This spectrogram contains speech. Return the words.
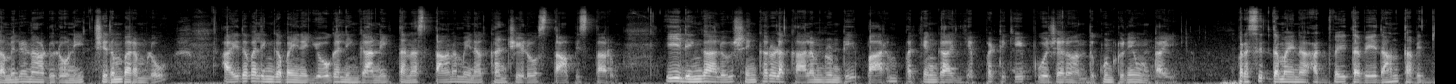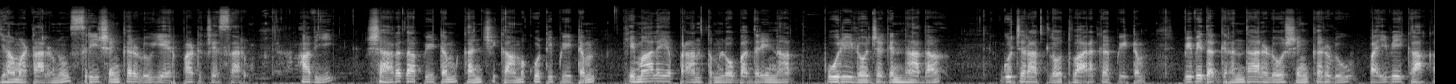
తమిళనాడులోని చిదంబరంలో ఐదవ లింగమైన యోగలింగాన్ని తన స్థానమైన కంచిలో స్థాపిస్తారు. ఈ లింగాలు శంకరుల కాలం నుండి పారంపర్యంగా ఎప్పటికీ పూజలు అందుకుంటూనే ఉంటాయి. ప్రసిద్ధమైన అద్వైత వేదాంత విద్యామఠాలను శ్రీ శంకరులు ఏర్పాటు చేశారు. అవి శారదాపీఠం కంచి కామకోటి పీఠం హిమాలయ ప్రాంతంలో బద్రీనాథ్ పూరిలో జగన్నాథ గుజరాత్లో ద్వారకా పీఠం వివిధ గ్రంథాలలో శంకరుడు పైవే కాక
